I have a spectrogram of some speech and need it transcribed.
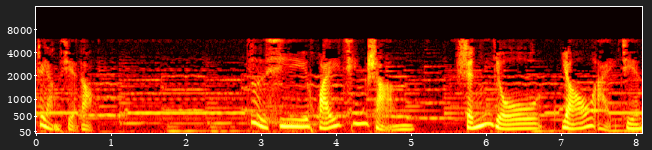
这样写道：“自惜怀清赏，神游遥霭间。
